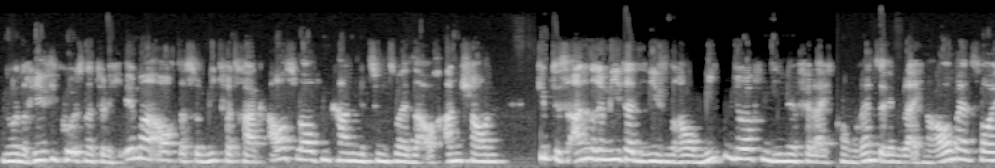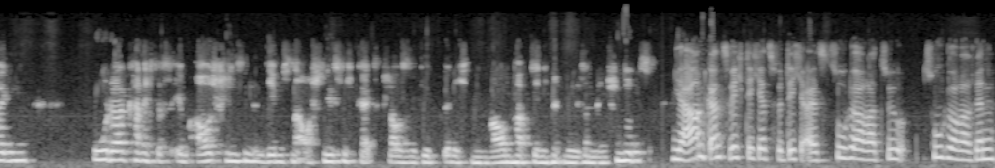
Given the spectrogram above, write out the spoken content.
Nur ein Risiko ist natürlich immer auch, dass so ein Mietvertrag auslaufen kann, beziehungsweise auch anschauen, gibt es andere Mieter, die diesen Raum mieten dürfen, die mir vielleicht Konkurrenz in dem gleichen Raum erzeugen. Oder kann ich das eben ausschließen, indem es eine Ausschließlichkeitsklausel gibt, wenn ich einen Raum habe, den ich mit mehreren Menschen nutze? Ja, und ganz wichtig jetzt für dich als Zuhörer, Zuhörerin,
